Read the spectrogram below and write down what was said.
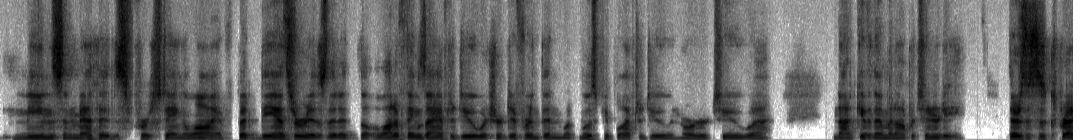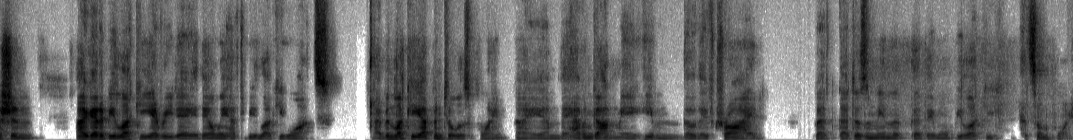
means and methods for staying alive. But the answer is that it, a lot of things I have to do, which are different than what most people have to do in order to uh, not give them an opportunity. There's this expression, I got to be lucky every day. They only have to be lucky once. I've been lucky up until this point. I um, they haven't gotten me, even though they've tried. But that doesn't mean that, that they won't be lucky at some point.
